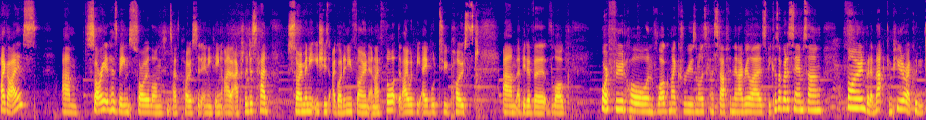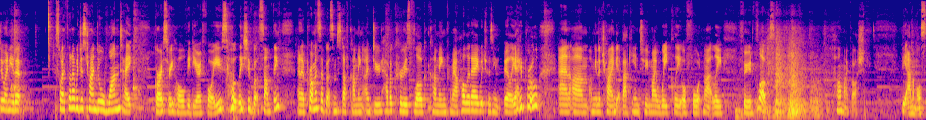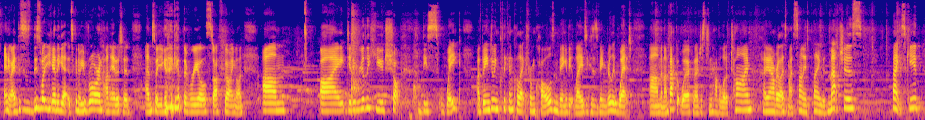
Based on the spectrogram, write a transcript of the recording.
Hi guys. Um, sorry it has been so long since I've posted anything. I actually just had so many issues. I got a new phone and I thought that I would be able to post um, a bit of a vlog or a food haul and vlog my cruise and all this kind of stuff. And then I realized because I've got a Samsung phone but a Mac computer, I couldn't do any of it. So I thought I would just try and do a one take grocery haul video for you so at least you've got something. And I promise I've got some stuff coming. I do have a cruise vlog coming from our holiday which was in early April. And um, I'm gonna try and get back into my weekly or fortnightly food vlogs. Oh my gosh. The animals. Anyway this is this is what you're gonna get. It's gonna be raw and unedited. And so you're gonna get the real stuff going on. Um, I did a really huge shop this week. I've been doing click and collect from Coles and being a bit lazy because it's been really wet um, and I'm back at work and I just didn't have a lot of time. I now realise my son is playing with matches. Thanks, kid.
